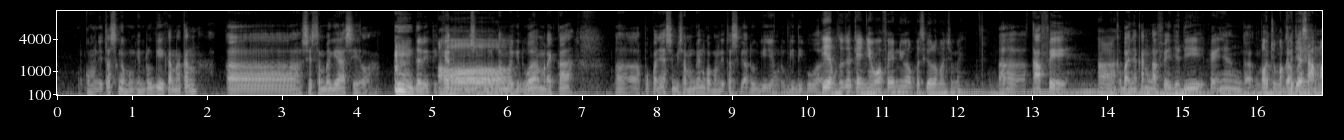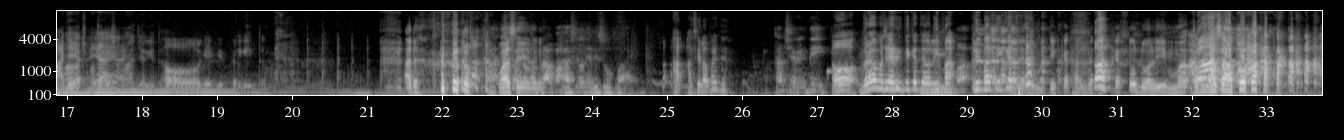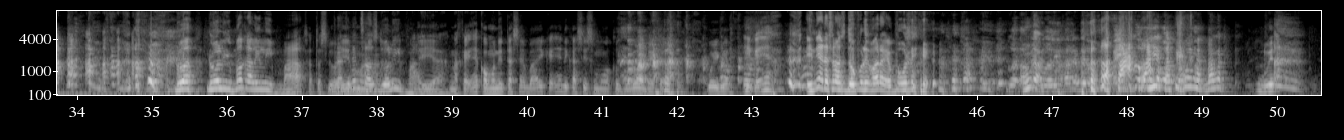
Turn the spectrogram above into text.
Komunitas nggak mungkin rugi karena kan eh, sistem bagi hasil dari tiket Oh. langsung potong bagi dua mereka eh, pokoknya sebisa mungkin komunitas nggak rugi yang rugi di gua Iya, maksudnya kayak nyewa venue apa segala macamnya. Eh, kafe Ah. kebanyakan kafe jadi kayaknya nggak Oh, cuma kerja bayar. sama aja Ah, ya? cuma Iya, kerja iya, sama iya. aja gitu Oh, kayak gitu. kayak gitu aduh masih Dapat berapa hasilnya di Subang? Ha- hasil apanya? Kan sharing tiket. Oh, berapa sharing tiketnya? Lima, lima tiket. ada lima tiket harga tiket tuh 25 kalau nggak salah Dua, dua lima kali lima. 125 Berarti kan 125. iya nah kayaknya komunitasnya baik kayaknya dikasih semua ke gua deh gue inget iya kayaknya Ini ada 125 ribu nih. Gua tahu enggak 25 deh iya tapi gue inget banget duit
